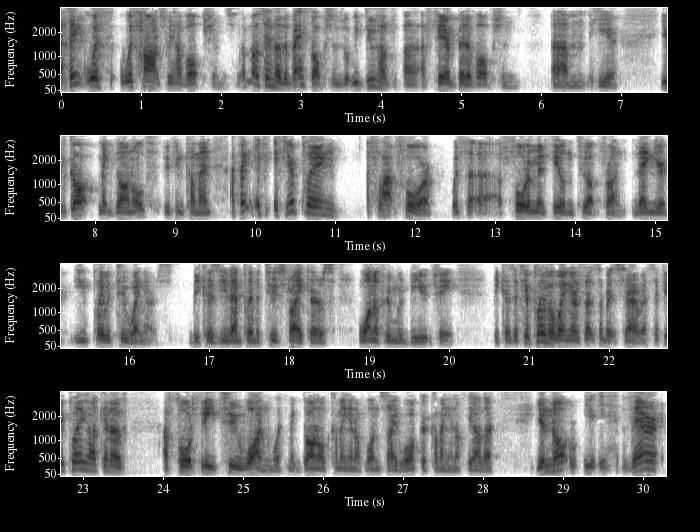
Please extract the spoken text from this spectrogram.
I think with with Hearts we have options. I'm not saying they're the best options, but we do have a, a fair bit of options um, here. You've got McDonald who can come in. I think if if you're playing a flat four with a, a four in midfield and two up front, then you're you play with two wingers because you then play with two strikers, one of whom would be Uche. Because if you're playing with wingers, that's about service. If you're playing a kind of a four-three-two-one with McDonald coming in off one side, Walker coming in off the other, you're not you, there.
